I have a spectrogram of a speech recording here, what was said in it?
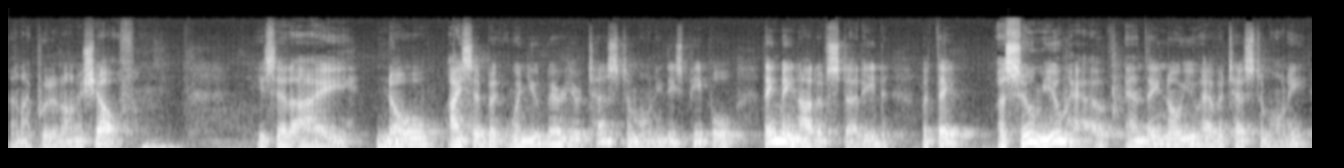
and I put it on a shelf. He said, I know, I said, but when you bear your testimony, these people, they may not have studied, but they assume you have, and they know you have a testimony.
